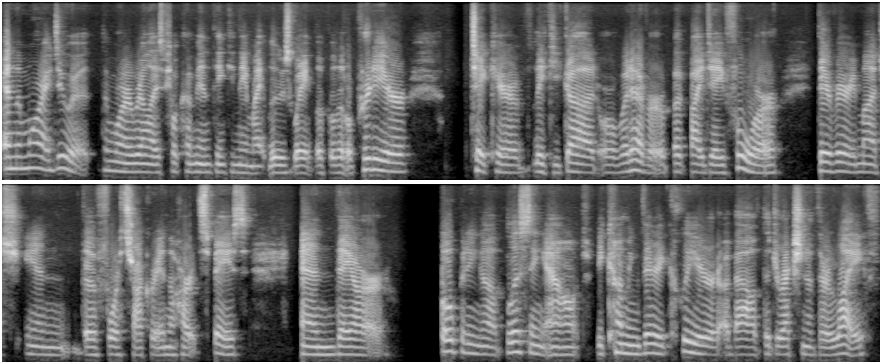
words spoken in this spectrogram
And the more I do it, the more I realize people come in thinking they might lose weight, look a little prettier, take care of leaky gut or whatever. But by day four, they're very much in the fourth chakra in the heart space and they are opening up, blissing out, becoming very clear about the direction of their life.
